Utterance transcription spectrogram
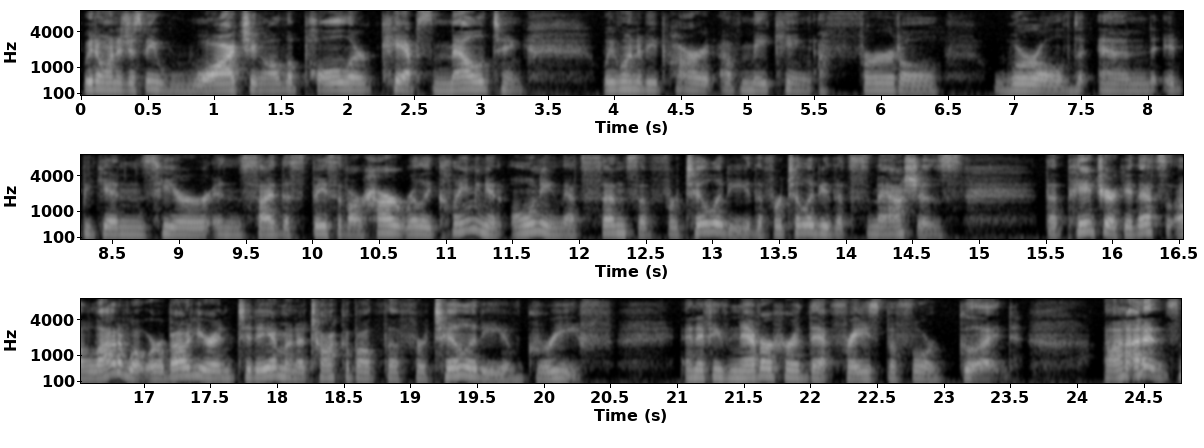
We don't want to just be watching all the polar caps melting. We want to be part of making a fertile world. And it begins here inside the space of our heart, really claiming and owning that sense of fertility, the fertility that smashes the patriarchy. That's a lot of what we're about here. And today I'm going to talk about the fertility of grief. And if you've never heard that phrase before, good. Uh, it's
